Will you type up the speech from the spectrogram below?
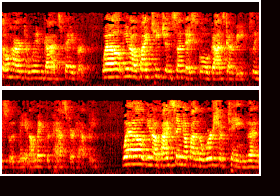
so hard to win God's favor. Well, you know, if I teach in Sunday school, God's going to be pleased with me and I'll make the pastor happy. Well, you know, if I sing up on the worship team, then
